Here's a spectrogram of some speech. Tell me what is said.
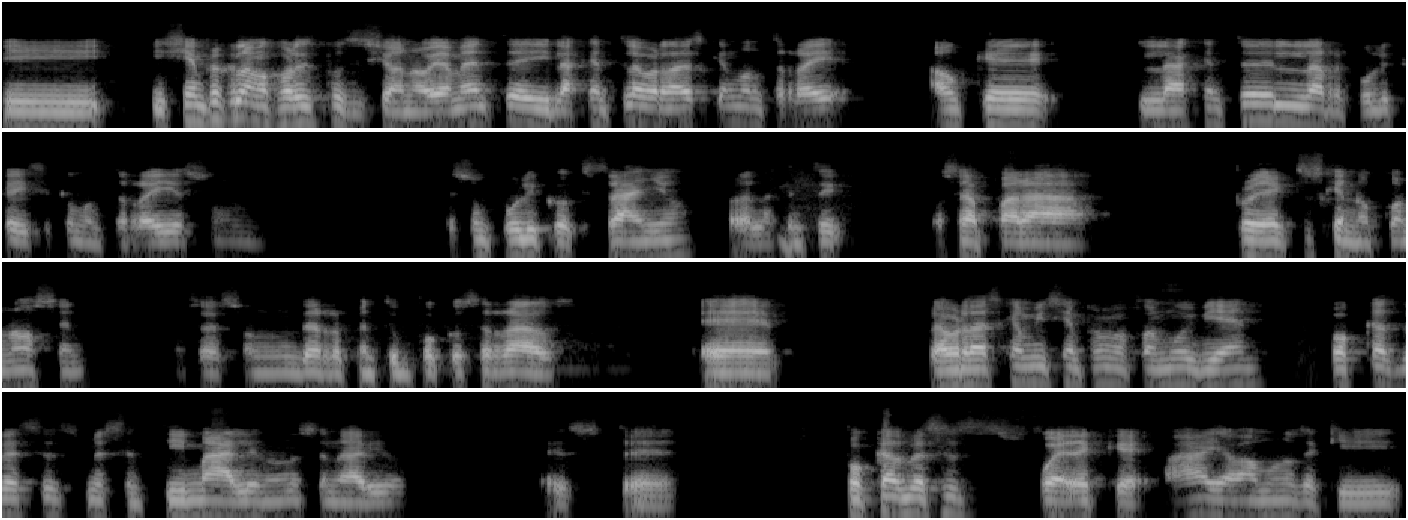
y, y, siempre con la mejor disposición, obviamente. Y la gente, la verdad es que en Monterrey, aunque la gente de la República dice que Monterrey es un, es un público extraño para la gente, o sea, para proyectos que no conocen, o sea, son de repente un poco cerrados. Eh, la verdad es que a mí siempre me fue muy bien. Pocas veces me sentí mal en un escenario. Este, pocas veces fue de que, ah, ya vámonos de aquí,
